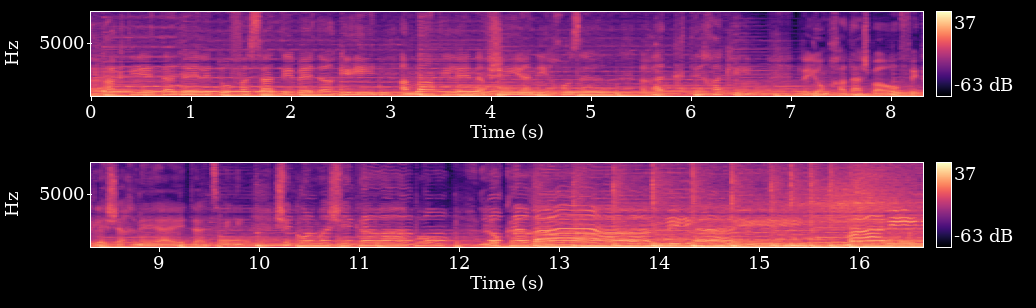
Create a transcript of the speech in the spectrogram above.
טרקתי את הדלת ופסעתי בדרכי, אמרתי לנפשי אני חוזר, רק תחכי. ליום חדש באופק לשכנע את עצמי שכל מה שקרה פה לא קרה בגללי. מה אני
